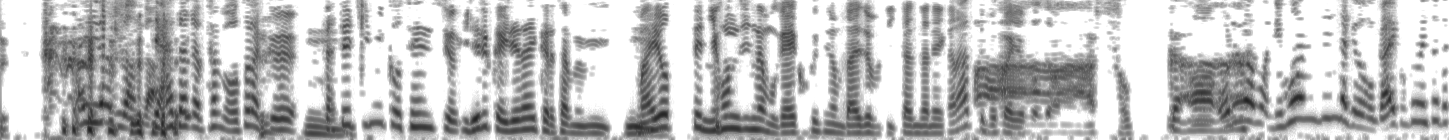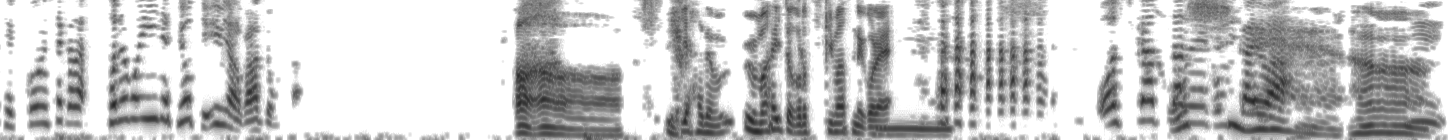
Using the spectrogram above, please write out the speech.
入らずなんだ手。い。や、だから多分おそらく、うん伊達公子選手を入れるか入れないかで多分、うん迷って日本人でも外国人でも大丈夫って言ったんじゃねえかなって僕は予想してああ、そっか。あ俺はもう日本人だけども外国の人と結婚したから、それもいいですよっていう意味なのかなって思った。ああ、ます。いや、でも、うまいところつきますね、これ。うん惜しかったね、惜しい今回は。は。うん。うん。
